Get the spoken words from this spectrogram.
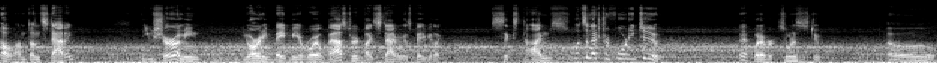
Oh, I'm done stabbing? You sure? I mean, you already made me a royal bastard by stabbing this baby like six times. What's an extra 42? Eh, whatever. So what does this do? Oh,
